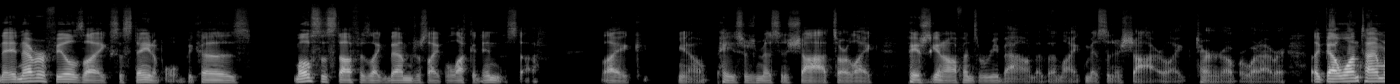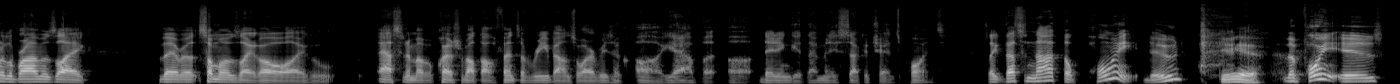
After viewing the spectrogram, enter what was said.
it never feels like sustainable because most of the stuff is like them just like lucking into stuff, like you know Pacers missing shots or like Pacers getting offensive rebound and then like missing a shot or like turning over, whatever. Like that one time where LeBron was like, there was someone was like, oh, like asking him a question about the offensive rebounds or whatever. He's like, oh yeah, but uh, they didn't get that many second chance points. It's like that's not the point, dude. Yeah. the point is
